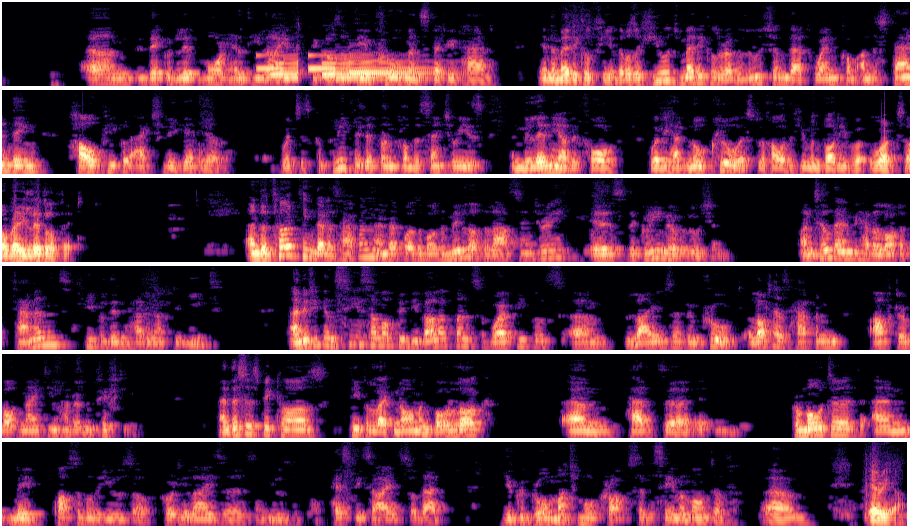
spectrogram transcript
Um, they could live more healthy life because of the improvements that we've had in the medical field. There was a huge medical revolution that went from understanding how people actually get ill, which is completely different from the centuries and millennia before, where we had no clue as to how the human body works, or very little of it. And the third thing that has happened, and that was about the middle of the last century, is the Green Revolution. Until then, we had a lot of famines. People didn't have enough to eat. And if you can see some of the developments where people's um, lives have improved, a lot has happened after about 1950. And this is because people like Norman Borlaug um, had uh, promoted and made possible use of fertilizers and use of pesticides so that you could grow much more crops at the same amount of um, area.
